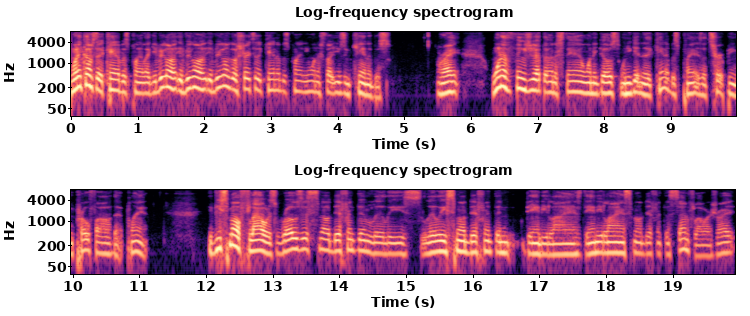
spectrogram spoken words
when it comes to the cannabis plant, like if you're gonna if you're gonna if you're gonna go straight to the cannabis plant, you want to start using cannabis, right? One of the things you have to understand when it goes when you get into the cannabis plant is a terpene profile of that plant. If you smell flowers, roses smell different than lilies, lilies smell different than dandelions, dandelions smell different than sunflowers, right?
